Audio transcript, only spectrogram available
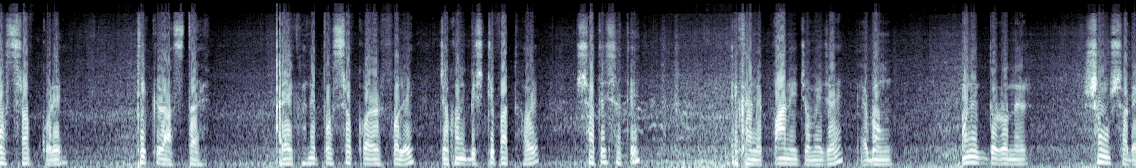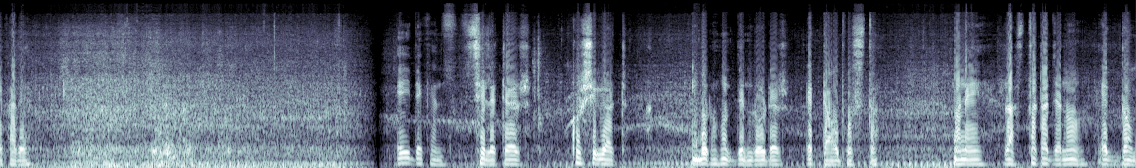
প্রস্রাব করে ঠিক রাস্তায়। আর এখানে প্রস্রাব করার ফলে যখন বৃষ্টিপাত হয়, সাথে সাথে এখানে পানি জমে যায় এবং অনেক ধরনের সমস্যা দেখা দেয়। এই দেখেন সিলেটের কুশিঘাট বুরহানুদ্দিন রোডের একটা অবস্থা। মানে রাস্তাটা যেন একদম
